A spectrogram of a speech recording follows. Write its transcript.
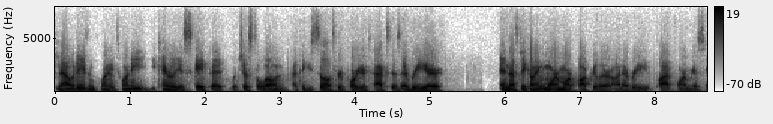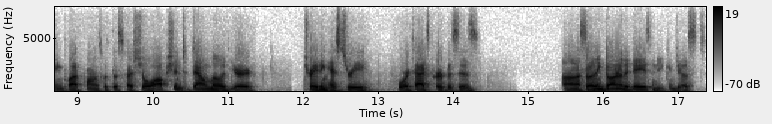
nowadays in 2020, you can't really escape it with just a loan. I think you still have to report your taxes every year. And that's becoming more and more popular on every platform. You're seeing platforms with the special option to download your trading history for tax purposes. Uh, so I think gone are the days when you can just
